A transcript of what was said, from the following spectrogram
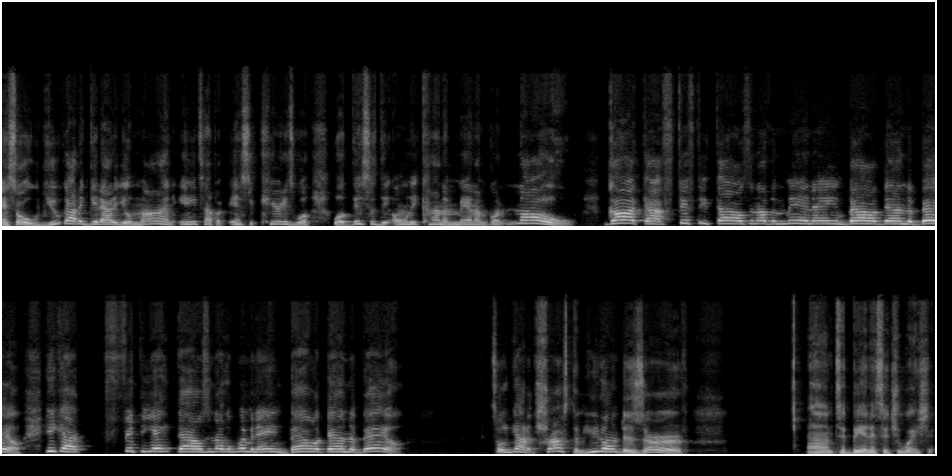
And so you got to get out of your mind any type of insecurities. Well, well, this is the only kind of man I'm going. No, God got 50,000 other men ain't bowed down to Baal. He got 58,000 other women ain't bowed down to Baal. So you got to trust him. You don't deserve um, to be in a situation.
